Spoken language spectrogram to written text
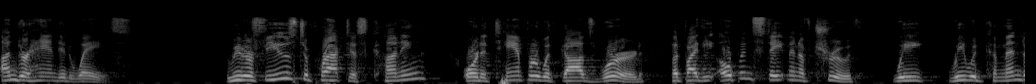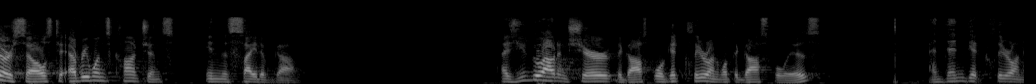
underhanded ways. We refuse to practice cunning or to tamper with God's word, but by the open statement of truth, we, we would commend ourselves to everyone's conscience in the sight of God. As you go out and share the gospel, get clear on what the gospel is, and then get clear on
